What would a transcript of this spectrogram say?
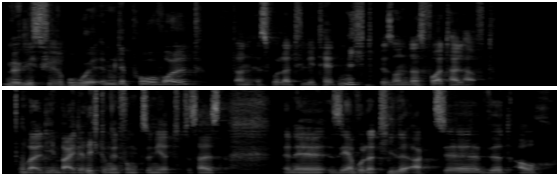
möglichst viel Ruhe im Depot wollt, dann ist Volatilität nicht besonders vorteilhaft weil die in beide Richtungen funktioniert. Das heißt, eine sehr volatile Aktie wird auch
